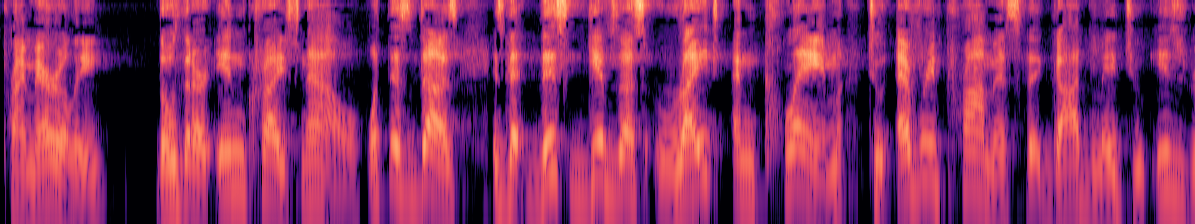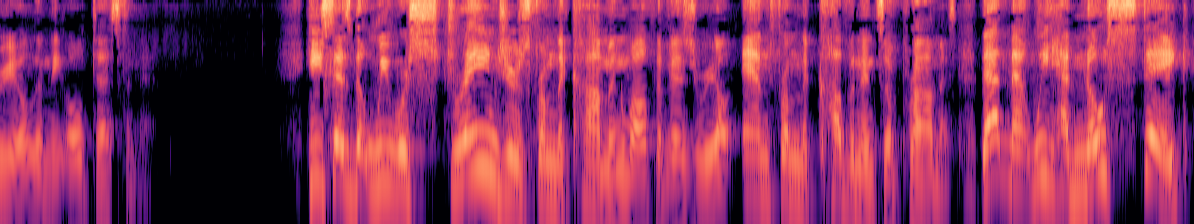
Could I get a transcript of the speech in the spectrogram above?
primarily, those that are in Christ now, what this does is that this gives us right and claim to every promise that God made to Israel in the Old Testament. He says that we were strangers from the commonwealth of Israel and from the covenants of promise. That meant we had no stake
